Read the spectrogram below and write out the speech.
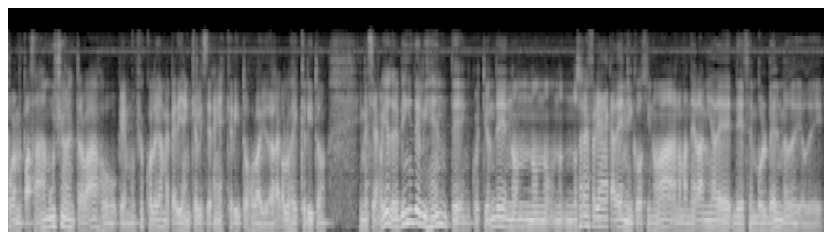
porque me pasaba mucho en el trabajo, que muchos colegas me pedían que le hicieran escritos o lo ayudara con los escritos, y me decían, oye, tú eres bien inteligente, en cuestión de, no, no, no, no, se referían a académicos, sino a la manera mía de, desenvolverme o de, o de,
